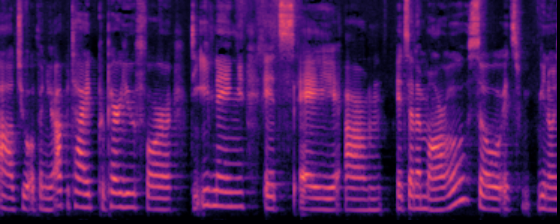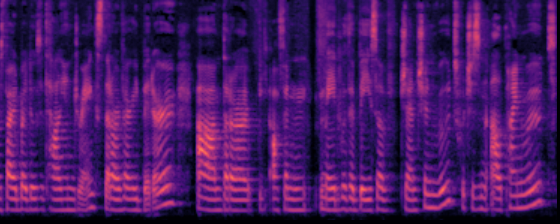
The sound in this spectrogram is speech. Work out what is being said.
uh, to open your appetite, prepare you for the evening. It's a um, it's an amaro, so it's you know inspired by those Italian drinks that are very bitter, um, that are often made with a base of gentian root, which is an alpine root.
